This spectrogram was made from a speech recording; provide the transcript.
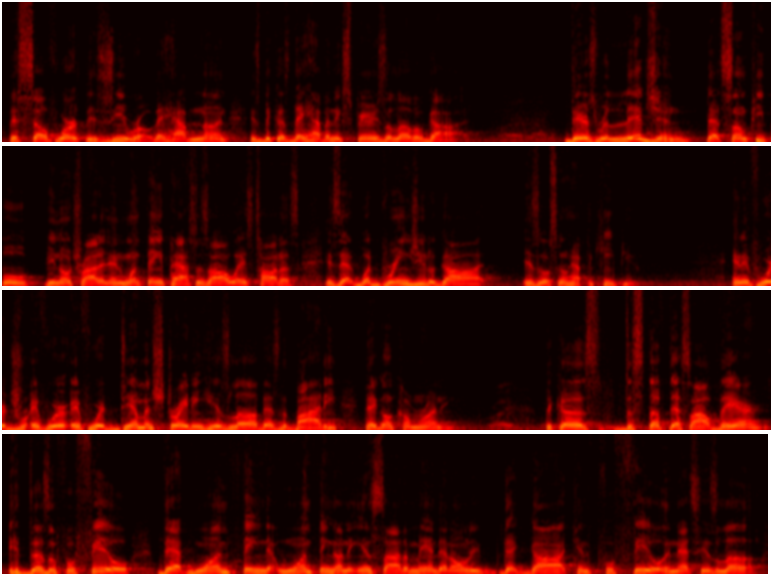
Their self worth is zero, they have none. It's because they haven't experienced the love of God. There's religion that some people, you know, try to, and one thing pastors always taught us is that what brings you to God is what's going to have to keep you. And if we're, if, we're, if we're demonstrating his love as the body, they're going to come running. Because the stuff that's out there, it doesn't fulfill that one thing, that one thing on the inside of man that only that God can fulfill, and that's his love.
